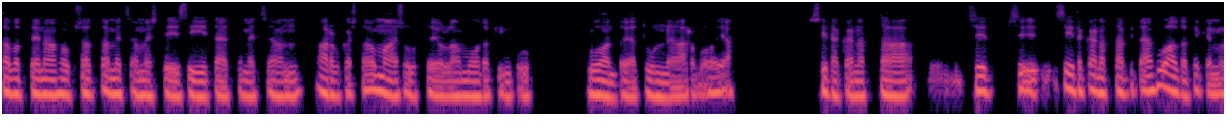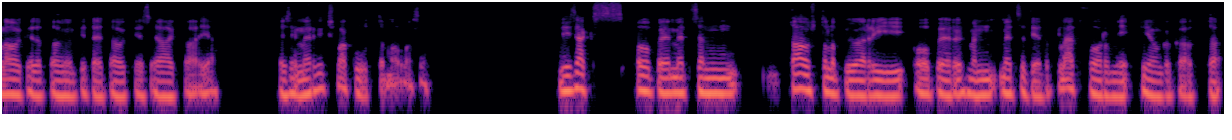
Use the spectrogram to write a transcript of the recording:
tavoitteena on hoksauttaa metsäomistajia siitä, että metsä on arvokasta omaisuutta, jolla on muutakin kuin luonto- ja tunnearvoa. Ja sitä kannattaa, siitä kannattaa pitää huolta tekemällä oikeita toimenpiteitä oikeaan aikaan ja esimerkiksi vakuuttamalla se. Lisäksi OP-metsän taustalla pyörii OP-ryhmän metsätietoplatformi, jonka kautta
